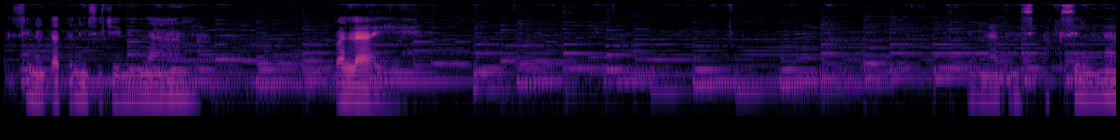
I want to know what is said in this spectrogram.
kasi nagtatanim si Jenny ng palay. Tingnan natin si Axel na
